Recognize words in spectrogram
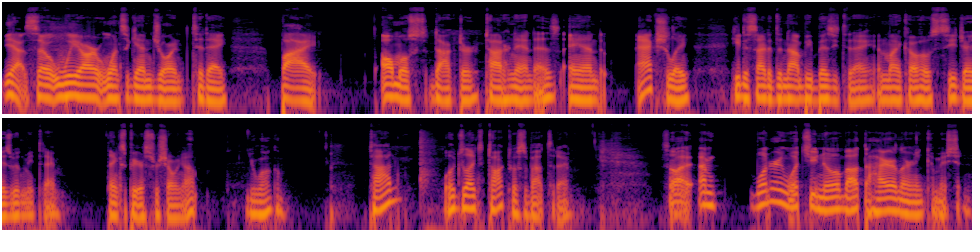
Yeah, so we are once again joined today by almost Dr. Todd Hernandez. And actually, he decided to not be busy today. And my co host CJ is with me today. Thanks, Pierce, for showing up. You're welcome. Todd, what would you like to talk to us about today? So I, I'm wondering what you know about the Higher Learning Commission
